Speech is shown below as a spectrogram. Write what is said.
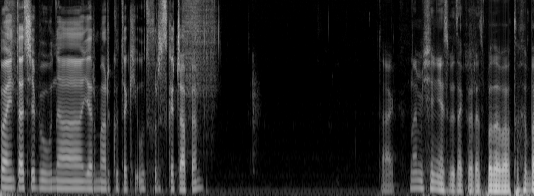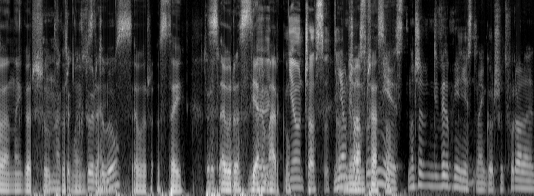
Pamiętacie, był na jarmarku taki utwór z ketchupem? tak. No mi się niezbyt akurat podobał. To chyba najgorszy Na utwór kto- moim który to zdaniem był? z, euro, z tej, Który z to euro, był? z jarmarku. Nie mam czasu. Tak. Nie mam Nie mam czasu, czasu. nie jest. Znaczy, według mnie nie jest to najgorszy utwór, ale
